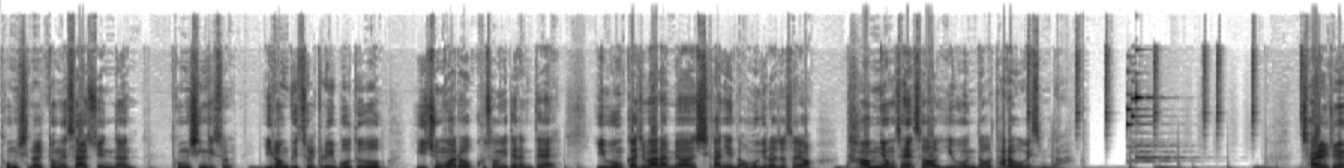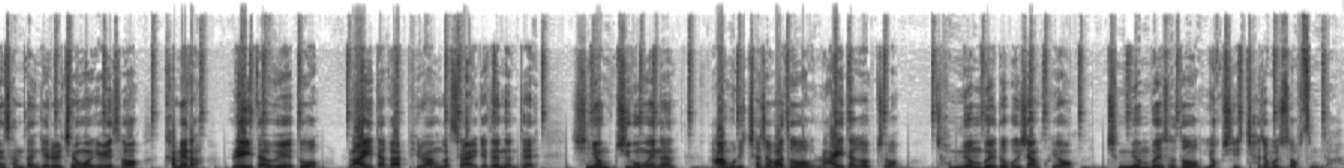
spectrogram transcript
통신을 통해서 알 수 있는 통신 기술, 이런 기술들이 모두 이중화로 구성이 되는데 이 부분까지 말하면 시간이 너무 길어져서요. 다음 영상에서 이 부분도 다뤄보겠습니다. 자율주행 3단계를 제공하기 위해서 카메라, 레이더 외에도 라이다가 필요한 것을 알게 되었는데 신형 G0에는 아무리 찾아봐도 라이다가 없죠. 전면부에도 보이지 않고요. 측면부에서도 역시 찾아볼 수 없습니다.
